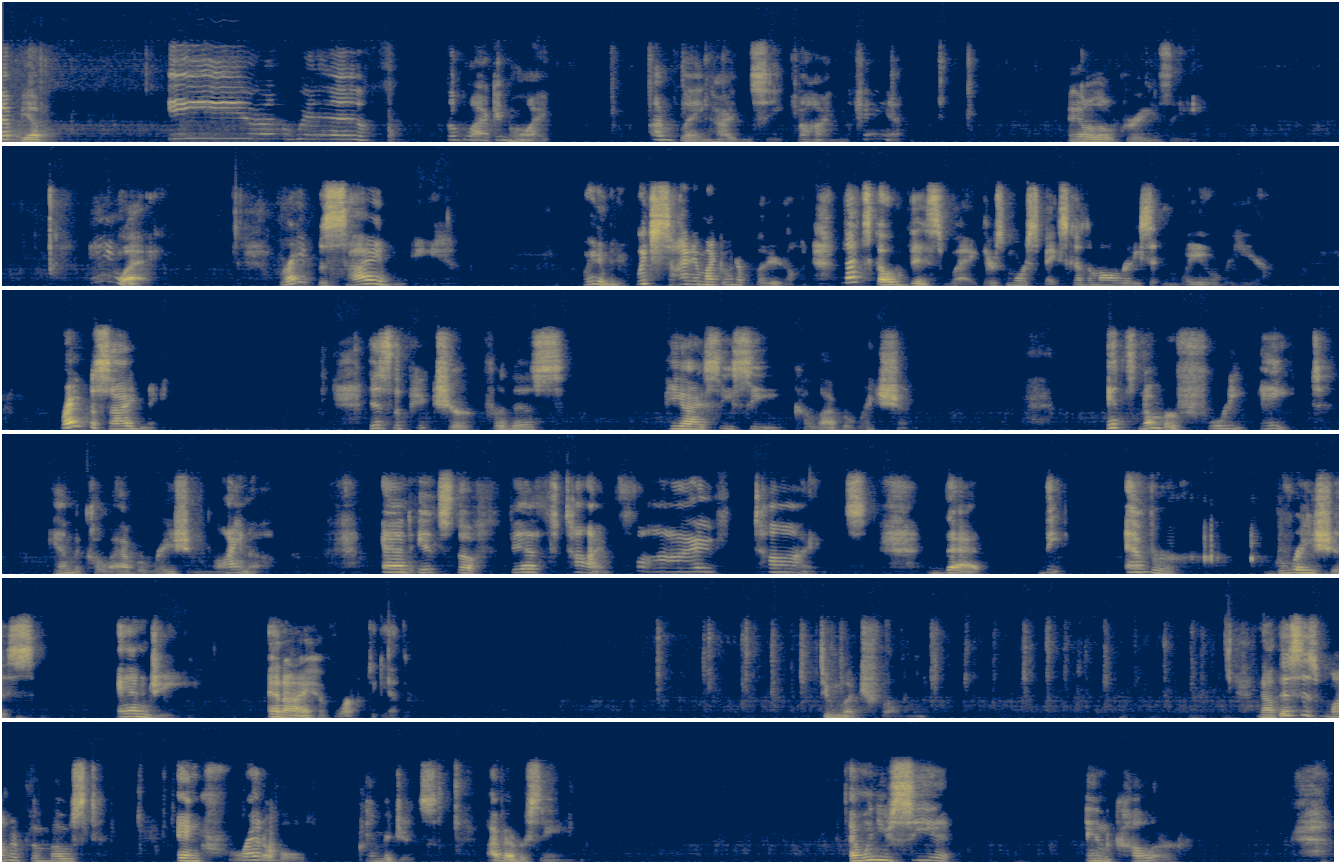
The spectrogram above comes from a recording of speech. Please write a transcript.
Yep, yep. Even with the black and white, I'm playing hide and seek behind the fan. I got a little crazy. Anyway, right beside me, wait a minute, which side am I going to put it on? Let's go this way. There's more space because I'm already sitting way over here. Right beside me is the picture for this PICC collaboration. It's number 48 in the collaboration lineup. And it's the fifth time, five times, that the ever gracious Angie and I have worked together. Too much fun. Now, this is one of the most incredible images I've ever seen. And when you see it in color,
